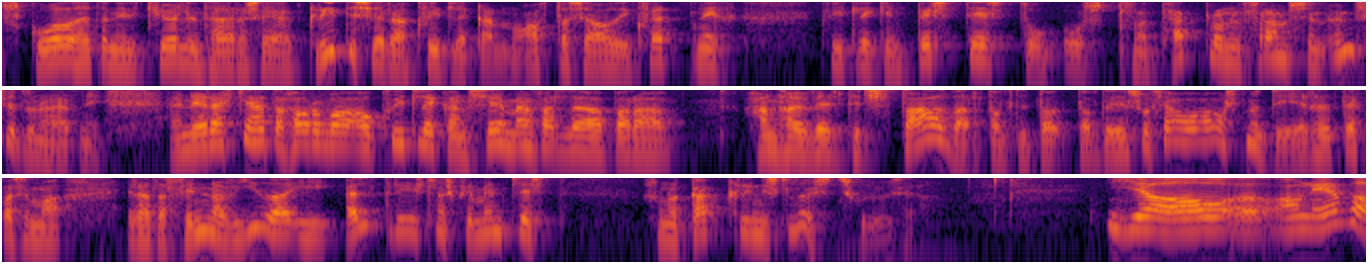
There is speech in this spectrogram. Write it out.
skoða þetta nýri kjölinn það er að segja grítisera kvítleikan og átt að sjá því hvernig kvítleikin byrtist og, og svona teflunum fram sem umfjöldunarhefni en er ekki þetta að horfa á kvítleikan sem ennfallega bara hann hafi verið til staðar daldið eins og hjá ásmundi? Er þetta eitthvað sem að, er þetta að finna víða í eldri íslenskri myndlist svona gaggrínist löst skulum við segja? Já, á nefa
